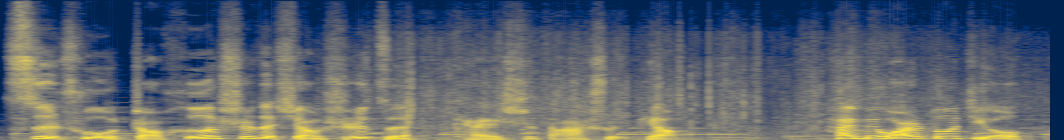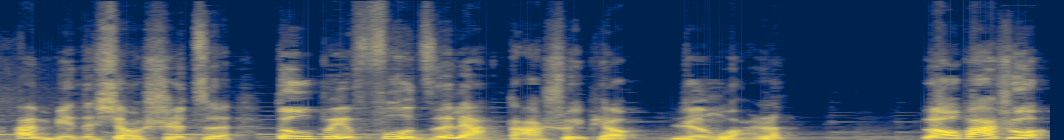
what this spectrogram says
四处找合适的小石子，开始打水漂。还没玩多久，岸边的小石子都被父子俩打水漂扔完了。老爸说：“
